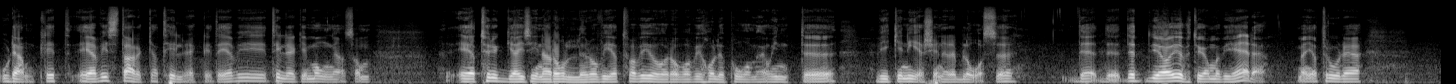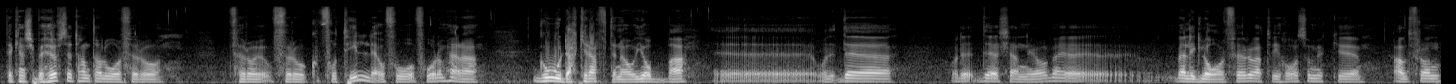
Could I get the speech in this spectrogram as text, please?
ordentligt. Är vi starka tillräckligt? Är vi tillräckligt många som är trygga i sina roller och vet vad vi gör och vad vi håller på med och inte viker ner sig när det blåser. Det, det, det, jag är övertygad om att vi är det. Men jag tror det, det kanske behövs ett antal år för att, för att, för att få till det och få, få de här goda krafterna att jobba. Eh, och det, och det, det, känner jag mig väldigt glad för att vi har så mycket, allt från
